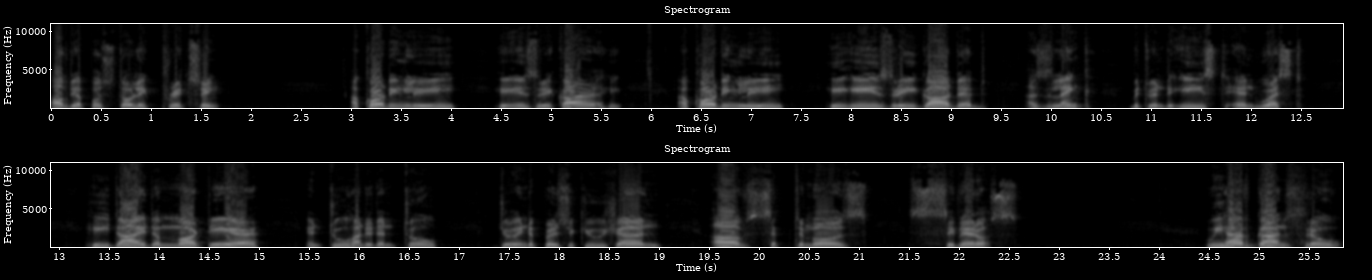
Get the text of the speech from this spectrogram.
of the Apostolic Preaching. Accordingly, he is regard, he, accordingly, he is regarded as link between the East and West. He died a martyr in 202 during the persecution of Septimus Severus. We have gone through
